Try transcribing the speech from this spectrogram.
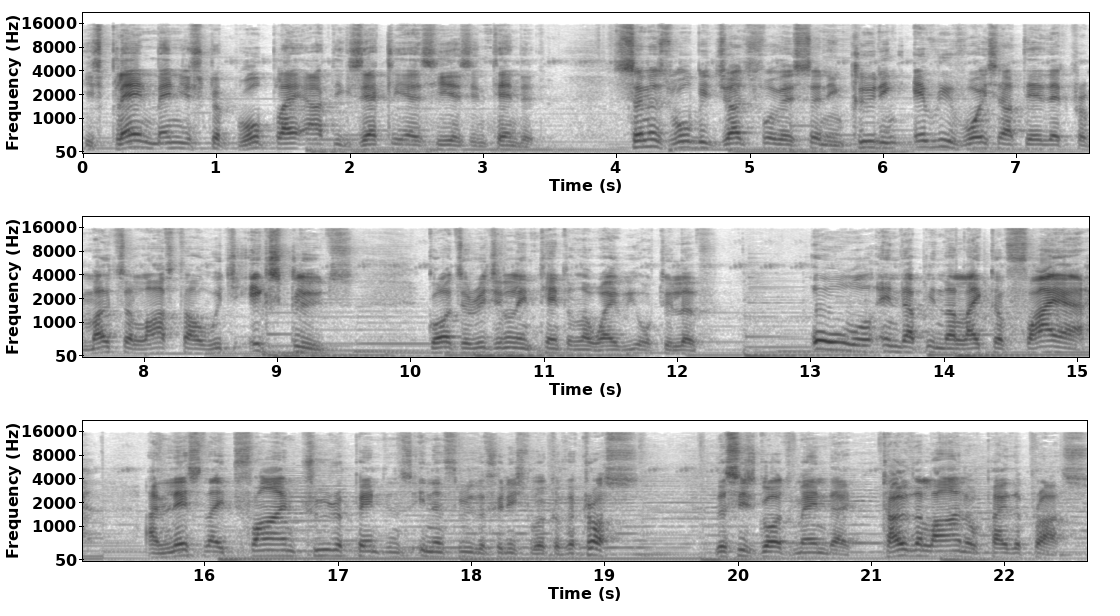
His planned manuscript will play out exactly as He has intended. Sinners will be judged for their sin, including every voice out there that promotes a lifestyle which excludes God's original intent on the way we ought to live. All will end up in the lake of fire unless they find true repentance in and through the finished work of the cross. This is God's mandate toe the line or pay the price.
